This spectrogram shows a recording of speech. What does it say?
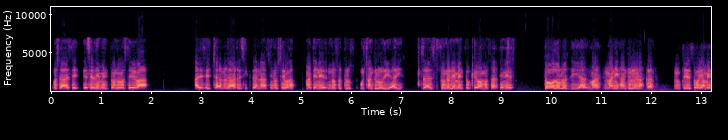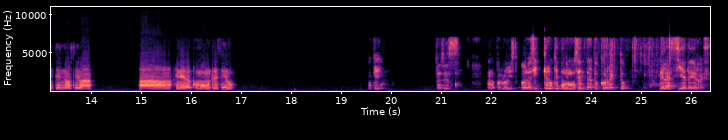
O sea, ese, ese elemento no se va a desechar, no se va a reciclar nada, sino se va a mantener nosotros usándolo día a día. O sea, eso es un elemento que vamos a tener todos los días manejándolo en la casa. Entonces, obviamente, no se va a generar como un residuo. Ok. Entonces, bueno, por lo visto, ahora sí creo que tenemos el dato correcto de las 7 R's.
